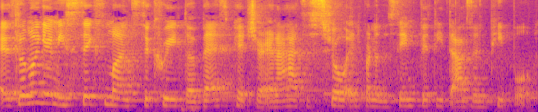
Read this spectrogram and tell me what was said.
if someone gave me six months to create the best picture and I had to show it in front of the same 50,000 people,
